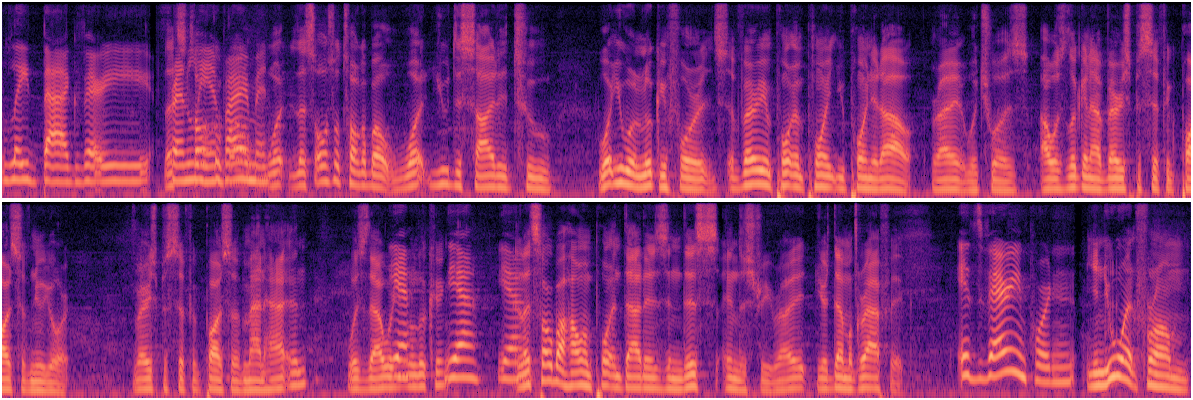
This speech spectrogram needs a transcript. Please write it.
laid back, very friendly environment. About what, let's also talk about what you decided to, what you were looking for. It's a very important point you pointed out, right? Which was I was looking at very specific parts of New York, very specific parts of Manhattan. Was that what yeah, you were looking? yeah, yeah. And let's talk about how important that is in this industry, right? Your demographic. it's very important. And you went from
